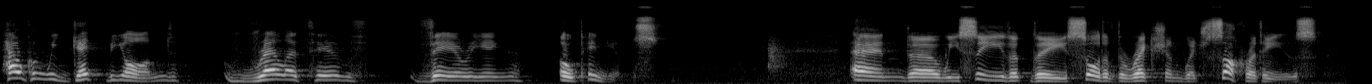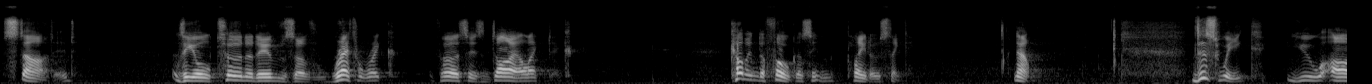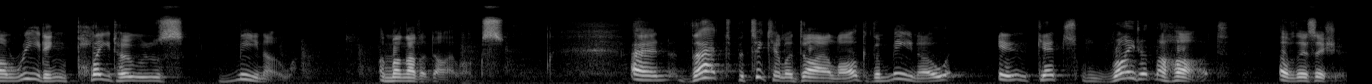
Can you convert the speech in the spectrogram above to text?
How can we get beyond relative varying opinions? And uh, we see that the sort of direction which Socrates started, the alternatives of rhetoric versus dialectic, come into focus in Plato's thinking. Now, this week you are reading Plato's Meno, among other dialogues. And that particular dialogue, the Meno, it gets right at the heart of this issue.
